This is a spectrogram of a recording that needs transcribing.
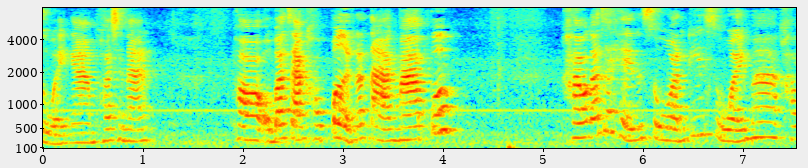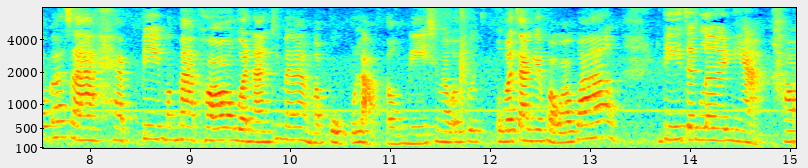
สวยงาม เพราะฉะนั้น พอโอบาจังเขาเปิดหน้าต่างมาปุ๊บ เขาก็จะเห็นสวนที่สวยมากเขาก็จะแฮปปี้มากๆ เพราะวันนั้นที่แม่มาปลูกกุหลาบตรงนี้ใช่ไหมโอบาจังแกบอกว่าว้าวดีจังเลยเนี่ยเขา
